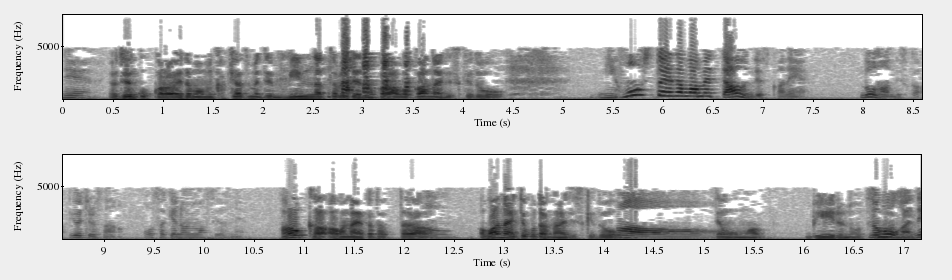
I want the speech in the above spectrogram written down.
ねいや全国から枝豆かき集めてみんな食べてるのか わかんないですけど、日本酒と枝豆って合うんですかね？どうなんですか？洋一郎さん、お酒飲みますよね。合うか合わないかだったら、うん合わないってことはないですけど。でもまあ、ビールのおつまみって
